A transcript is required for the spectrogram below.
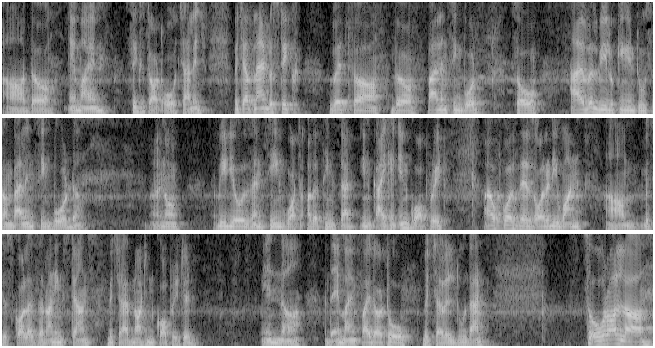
uh, the MIM 6.0 challenge, which I plan to stick with uh, the balancing board. So I will be looking into some balancing board uh, you know videos and seeing what other things that in, I can incorporate. Uh, of course, there's already one um, which is called as a running stance, which I have not incorporated in uh, the MIM 5.0, which I will do that. So overall, uh,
